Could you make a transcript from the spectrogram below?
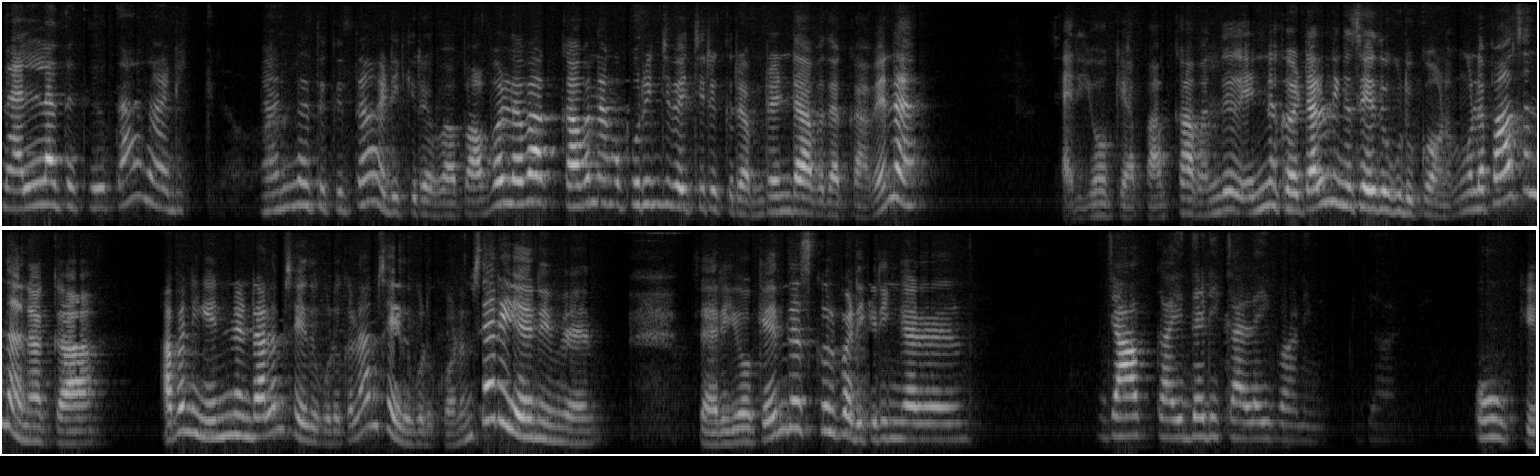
நல்லதுக்கு தான் அடிக்கிறோம் நல்லதுக்கு தான் அடிக்கிறவா. அப்ப அவ்வளவு அக்காவை நாங்க புரிஞ்சு வச்சிருக்கிறோம். ரெண்டாவது அக்காவை. என்ன? சரி ஓகே அப்ப அக்கா வந்து என்ன கேட்டாலும் நீங்க செய்து கொடுக்கணும். உங்களை பாசம் தானே அக்கா? அப்ப நீங்க என்னண்டாலும் செய்து கொடுக்கலாம் செய்து கொடுக்கணும். சரி இனிமேல் சரி ஓகே எந்த ஸ்கூல் படிக்கிறீங்க? ஜாக்கா இதடி கலைவாணி. ஓகே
